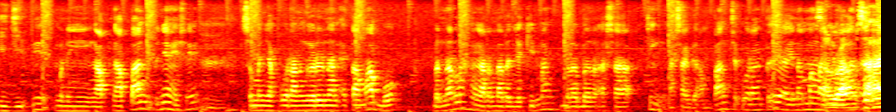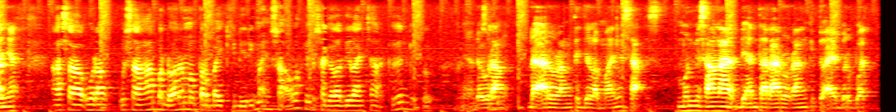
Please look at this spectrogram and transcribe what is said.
hiji teh mending ngap-ngapan gitunya hese Hmm. semenjak orang ngeureunnan eta mabok bener lah ngaranna rezeki mah bener-bener asa cing asa gampang cek orang teh Asal orang ngajualan usahanya asal orang usaha berdoa dan memperbaiki diri mah insya Allah gitu segala dilancarkan gitu Ya, ada orang da orang teh jelemanya sa mun misalnya di antara orang gitu aya berbuat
